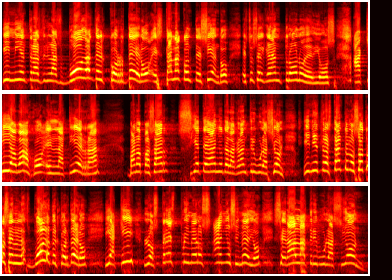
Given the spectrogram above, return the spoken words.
Y mientras las bodas del Cordero están aconteciendo, esto es el gran trono de Dios, aquí abajo en la tierra van a pasar siete años de la gran tribulación. Y mientras tanto nosotros en las bodas del Cordero, y aquí los tres primeros años y medio será la tribulación.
